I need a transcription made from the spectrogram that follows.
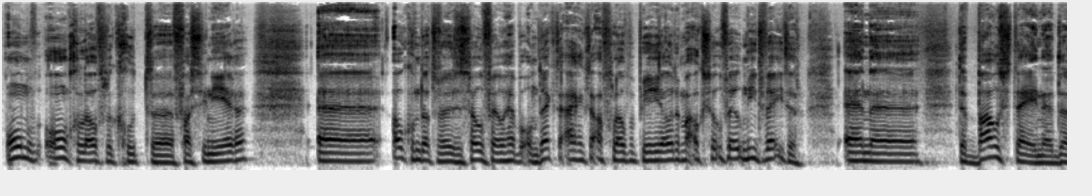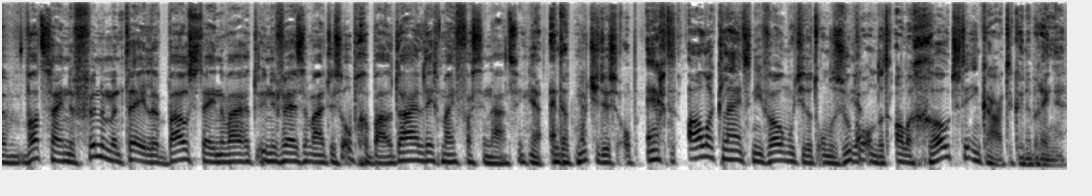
on, ongelooflijk goed uh, fascineren. Uh, ook omdat we zoveel hebben ontdekt eigenlijk de afgelopen periode... maar ook zoveel niet weten. En de bouwstenen, de, wat zijn de fundamentele bouwstenen... waar het universum uit is opgebouwd, daar ligt mijn fascinatie. Ja, en dat moet je dus op echt het allerkleinste niveau moet je dat onderzoeken... Ja. om dat allergrootste in kaart te kunnen brengen.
